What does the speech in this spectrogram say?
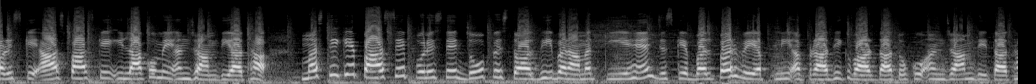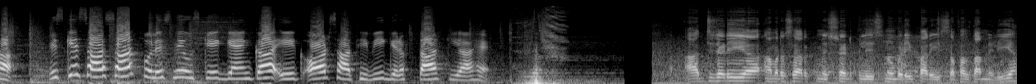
और इसके आसपास के इलाकों में अंजाम दिया था। मस्ती के पास से पुलिस ने दो पिस्तौल भी बरामद किए हैं जिसके बल पर वे अपनी आपराधिक वारदातों को अंजाम देता था इसके साथ साथ पुलिस ने उसके गैंग का एक और साथी भी गिरफ्तार किया है ਅੱਜ ਜਿਹੜੀ ਆ ਅੰਮ੍ਰਿਤਸਰ ਕਮਿਸ਼ਨਰੇਟ ਪੁਲਿਸ ਨੂੰ ਬੜੀ ਭਾਰੀ ਸਫਲਤਾ ਮਿਲੀ ਆ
